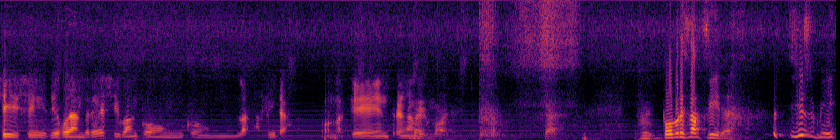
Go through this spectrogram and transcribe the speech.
Sí, sí, Diego y Andrés iban con, con la Zafira, con la que entrenamos. Muy moles. Claro. Pobre Zafira. Dios mío.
